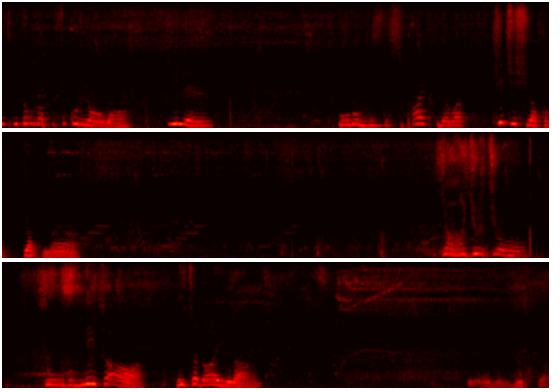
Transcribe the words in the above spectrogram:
oğlum 8 bit orada pusu kuruyor ama. Hile. Oğlum bizde Spike bile var. Hiç iş yap yapmıyor ha. Ya hayır ya. Oğlum Nita. Nita daha iyi lan. Yok ya.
